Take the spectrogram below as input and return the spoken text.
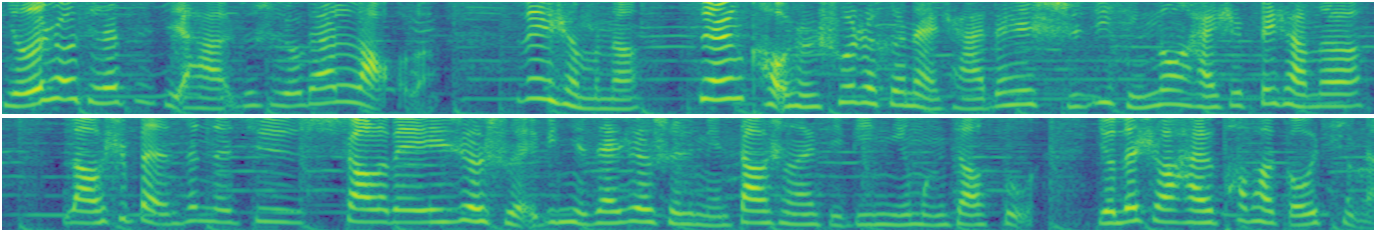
有的时候觉得自己哈就是有点老了，为什么呢？虽然口上说着喝奶茶，但是实际行动还是非常的老实本分的去烧了杯热水，并且在热水里面倒上了几滴柠檬酵素，有的时候还会泡泡枸杞呢。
